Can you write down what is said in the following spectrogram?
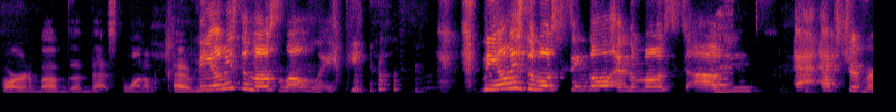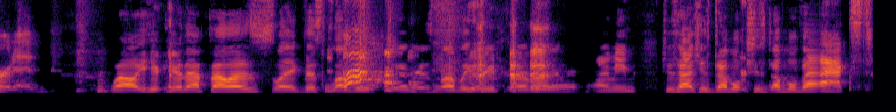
far and above the best one of ever. Naomi's the most lonely. Naomi's the most single and the most um, extroverted. Well, you hear, hear that, fellas? Like this lovely, this lovely creature over there. I mean, she's had, she's double, she's double vaxed.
